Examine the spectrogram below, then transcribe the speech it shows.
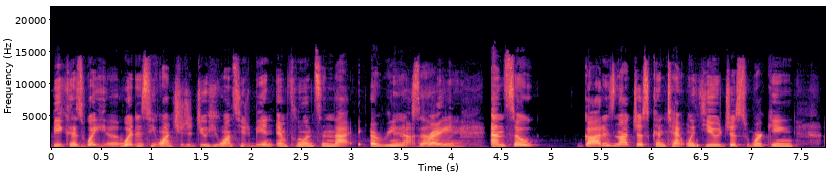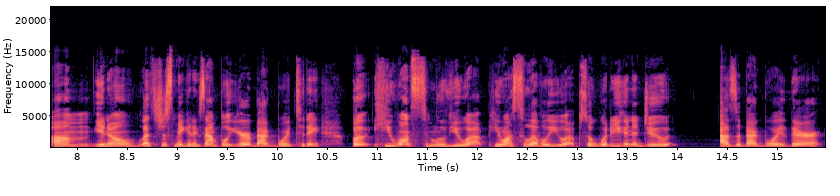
because what yep. what does he want you to do? He wants you to be an influence in that arena, exactly. right? And so God is not just content with you just working, um, you know, let's just make an example. You're a bag boy today, but He wants to move you up. He wants to level you up. So, what are you going to do as a bag boy there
